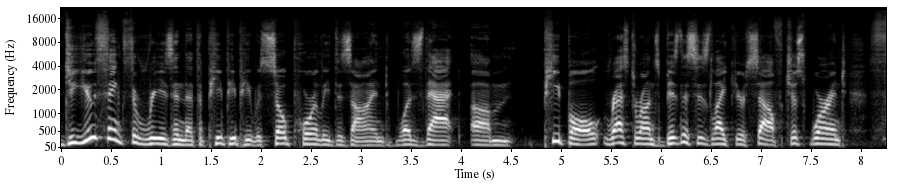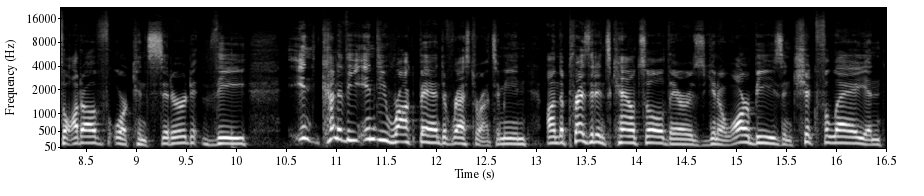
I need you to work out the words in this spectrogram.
Do you think the reason that the PPP was so poorly designed was that um, people, restaurants, businesses like yourself just weren't thought of or considered the in kind of the indie rock band of restaurants. I mean, on the president's council, there's, you know, Arby's and Chick-fil-A. And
